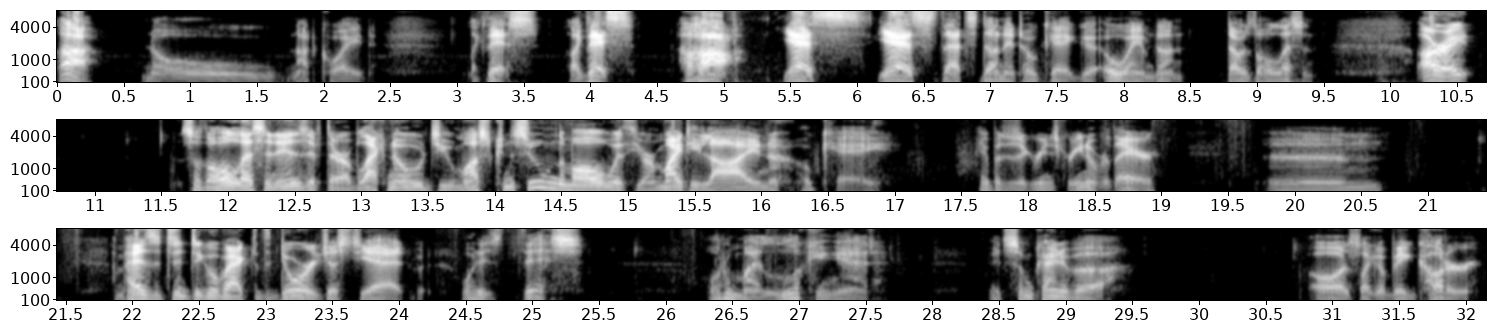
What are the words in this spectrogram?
Ah, no, not quite. Like this, like this. Haha! -ha! Yes, yes, that's done it. Okay, good. Oh, I am done. That was the whole lesson. All right. So the whole lesson is if there are black nodes, you must consume them all with your mighty line. Okay. Hey, but there's a green screen over there. Um, I'm hesitant to go back to the door just yet, but what is this? What am I looking at? It's some kind of a... Oh, it's like a big cutter.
